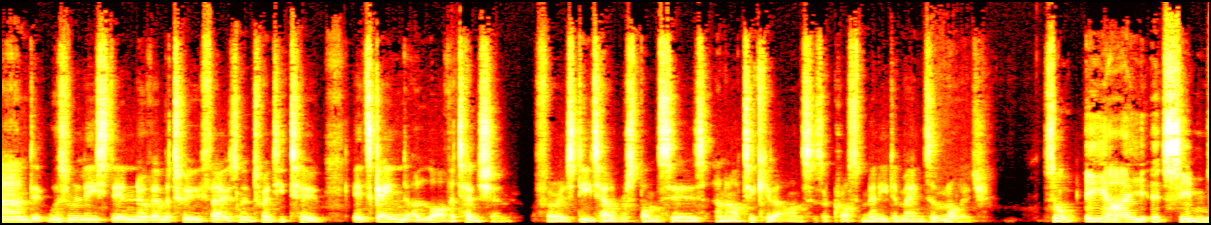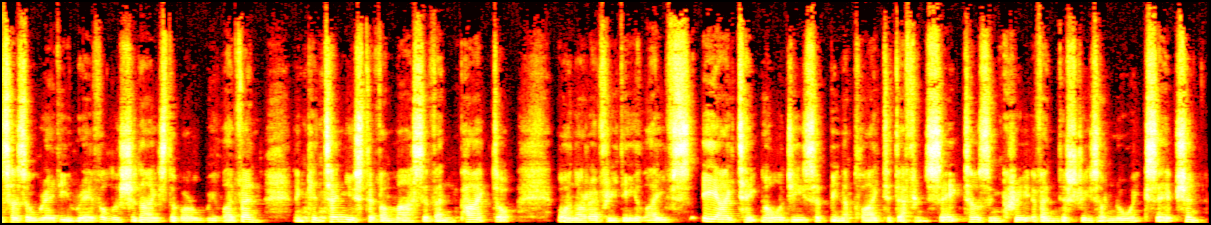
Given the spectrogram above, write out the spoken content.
and it was released in November 2022. It's gained a lot of attention for its detailed responses and articulate answers across many domains of knowledge. So, AI, it seems, has already revolutionised the world we live in and continues to have a massive impact on our everyday lives. AI technologies have been applied to different sectors, and creative industries are no exception.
